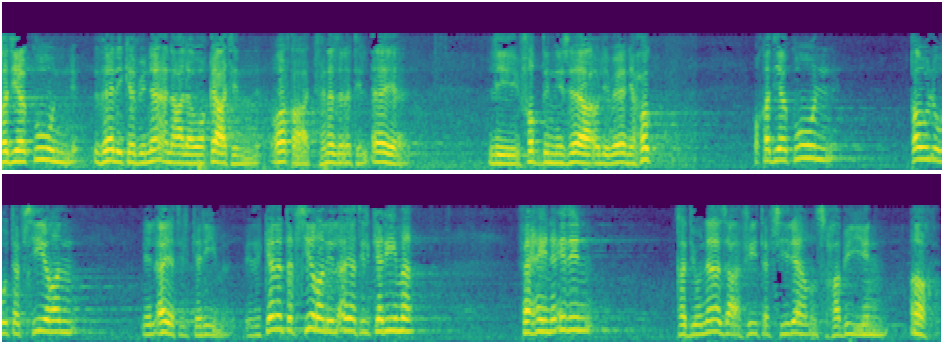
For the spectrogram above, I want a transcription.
قد يكون ذلك بناء على واقعة وقعت فنزلت الآية لفض النزاع أو لبيان حكم. وقد يكون قوله تفسيرا للآية الكريمة. إذا كان تفسيرا للآية الكريمة فحينئذ قد ينازع في تفسيرها من صحابي آخر.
